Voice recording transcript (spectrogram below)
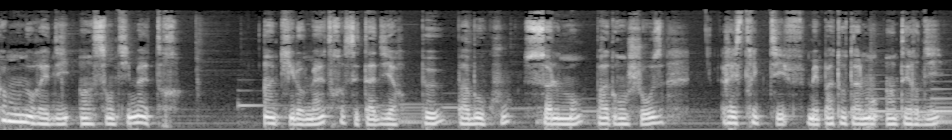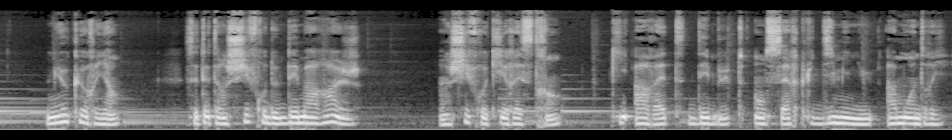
comme on aurait dit un centimètre. Un kilomètre, c'est-à-dire peu, pas beaucoup, seulement, pas grand-chose, restrictif mais pas totalement interdit, mieux que rien. C'était un chiffre de démarrage, un chiffre qui restreint, qui arrête, débute, encercle, diminue, amoindrit.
